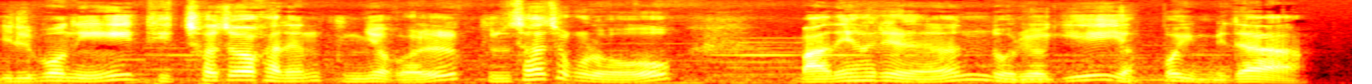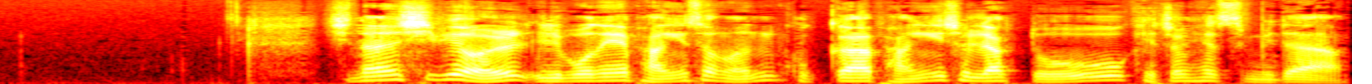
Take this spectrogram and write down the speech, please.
일본이 뒤처져 가는 국력을 군사적으로 만회하려는 노력이 엿보입니다. 지난 12월 일본의 방위성은 국가 방위 전략도 개정했습니다.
